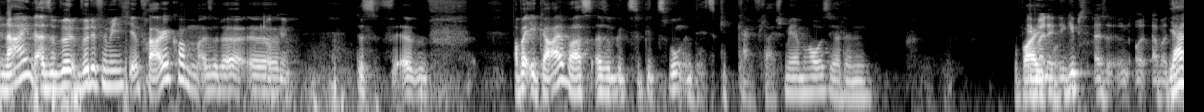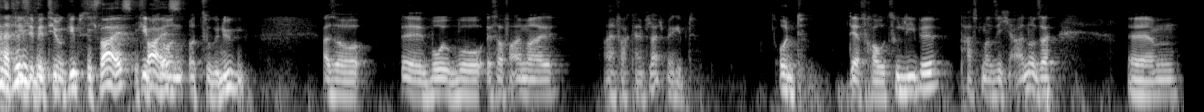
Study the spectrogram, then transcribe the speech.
nein, also wür- würde für mich nicht in Frage kommen. Also da, äh, Okay. das, ähm, aber egal was, also gez- gezwungen, es gibt kein Fleisch mehr im Haus, ja dann. Wobei, Ich meine, die gibt's, also, aber Ja, natürlich. diese Beziehung gibt's. ich weiß, ich weiß. Und, zu genügen. Also, äh, wo, wo es auf einmal einfach kein Fleisch mehr gibt. Und der Frau zuliebe passt man sich an und sagt, ähm,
